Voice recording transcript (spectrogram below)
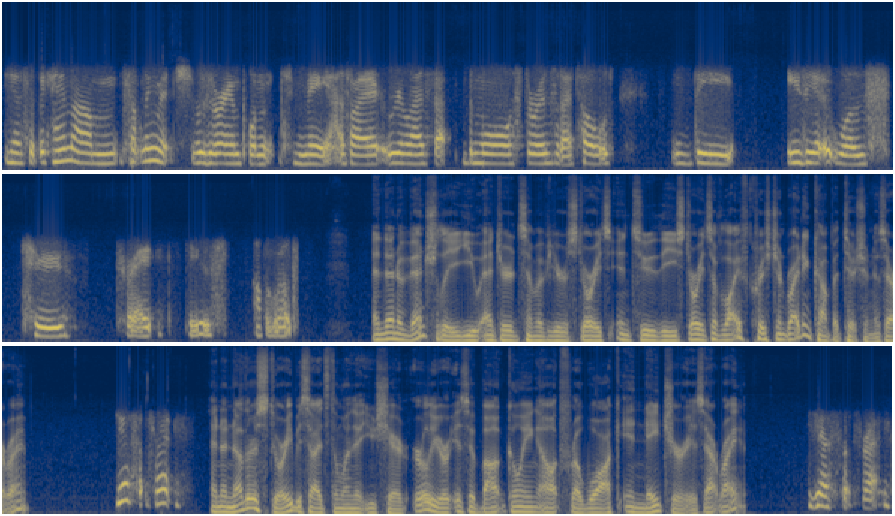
Yes, it became um, something which was very important to me as I realized that the more stories that I told, the easier it was to create these other worlds. And then eventually you entered some of your stories into the Stories of Life Christian Writing Competition. Is that right? Yes, that's right. And another story, besides the one that you shared earlier, is about going out for a walk in nature. Is that right? Yes, that's right.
